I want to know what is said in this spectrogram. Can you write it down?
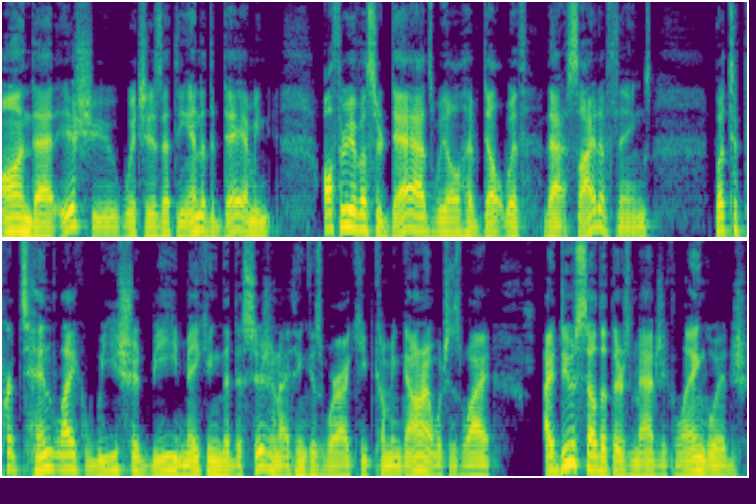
on that issue which is at the end of the day i mean all three of us are dads we all have dealt with that side of things but to pretend like we should be making the decision i think is where i keep coming down on it which is why I do sell that there's magic language.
